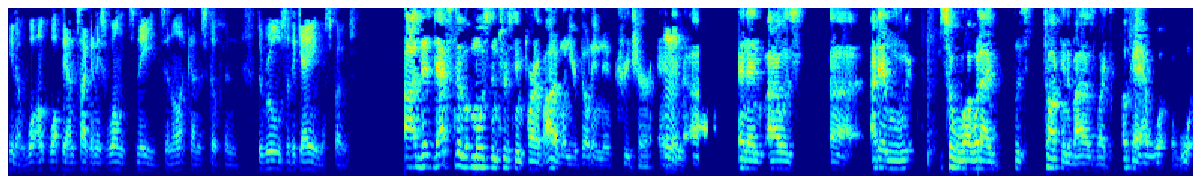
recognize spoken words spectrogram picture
you know what what the antagonist wants, needs, and all that kind of stuff, and the rules of the game, I suppose. Uh, th- that's the most interesting part about it when you're building a creature, and Mm. then uh, and then I was uh, I didn't. So what I was talking about, I was like, okay, what, what,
